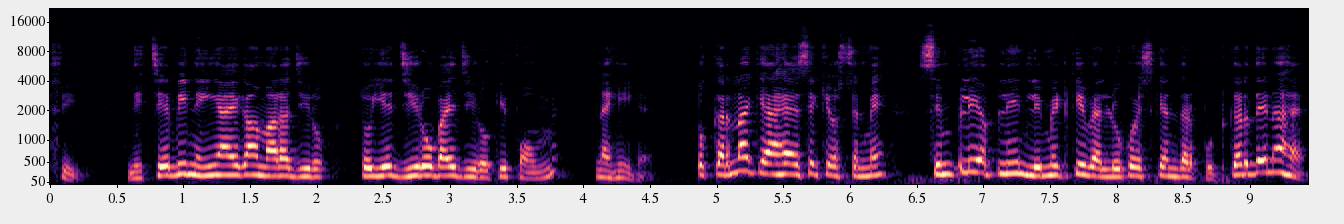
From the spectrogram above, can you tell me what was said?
थ्री नीचे भी नहीं आएगा हमारा ज़ीरो तो ये ज़ीरो बाय ज़ीरो की फॉर्म में नहीं है। तो करना क्या है ऐसे क्वेश्चन में? सिंपली अपनी लिमिट की वैल्यू को इसके अंदर पुट कर देना है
